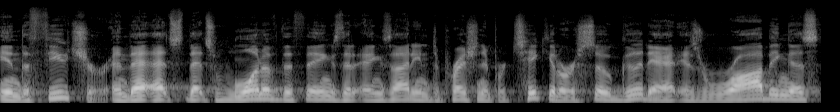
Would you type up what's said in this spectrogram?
in the future. And that, that's, that's one of the things that anxiety and depression in particular are so good at is robbing us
